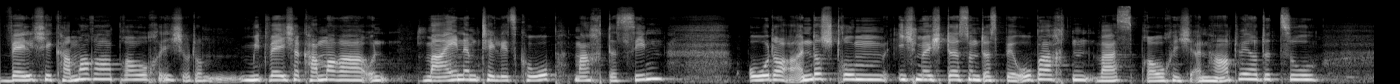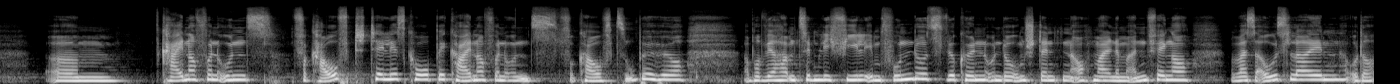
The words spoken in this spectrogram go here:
welche Kamera brauche ich oder mit welcher Kamera und meinem Teleskop macht das Sinn. Oder andersrum, ich möchte das und das beobachten, was brauche ich an Hardware dazu? Ähm, keiner von uns verkauft Teleskope, keiner von uns verkauft Zubehör. Aber wir haben ziemlich viel im Fundus. Wir können unter Umständen auch mal einem Anfänger was ausleihen oder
